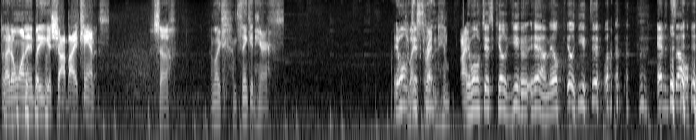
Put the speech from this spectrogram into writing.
but I don't want anybody to get shot by a cannon. So, I'm like, I'm thinking here. It won't Do I just threaten kill, him? With It won't just kill you, him. It'll kill you too, and itself.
